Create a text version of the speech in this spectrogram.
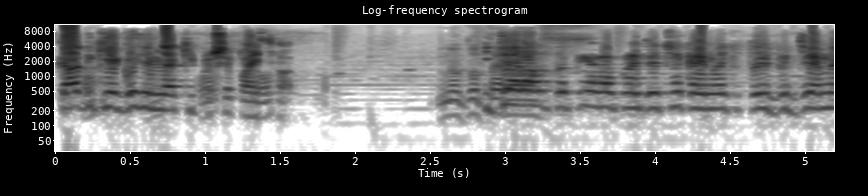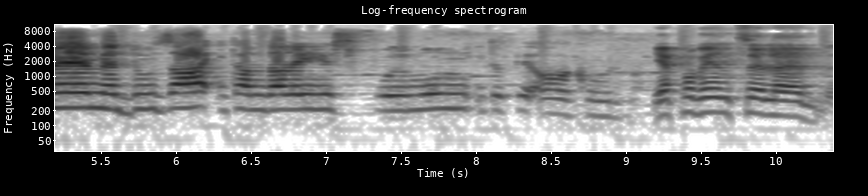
Kabik jego ziemniaki, O, proszę o. państwa. No to I teraz... teraz dopiero będzie, czekaj, my tutaj będziemy, Meduza i tam dalej jest Full Moon i dopiero, o kurwa. Ja powiem tyle. b-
